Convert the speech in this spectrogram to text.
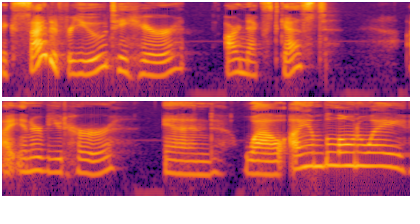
excited for you to hear our next guest. I interviewed her, and wow, I am blown away.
